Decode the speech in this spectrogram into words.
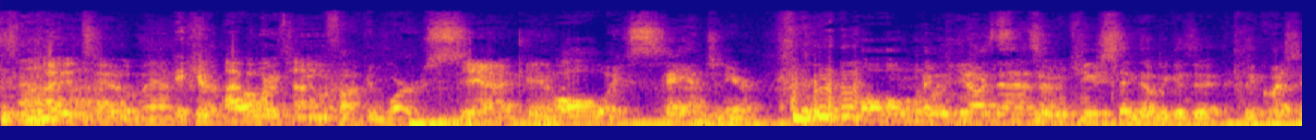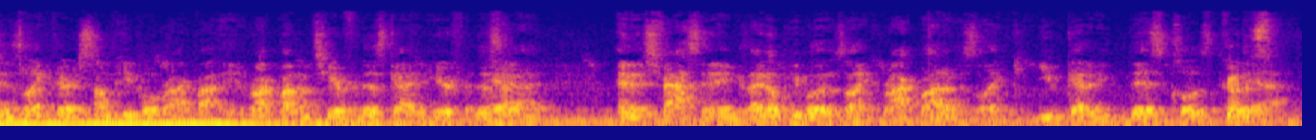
I did too, man. It can I have a hard always time be with it. fucking worse. Yeah, it can. Always. Okay, engineer. Well, you know that's a huge thing though because it, the question is like there are some people rock bottom rock bottom's here for this guy and here for this Yeah. guy, and it's fascinating because I know people that is like rock bottom is like you've got to be this close. Go to yeah.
